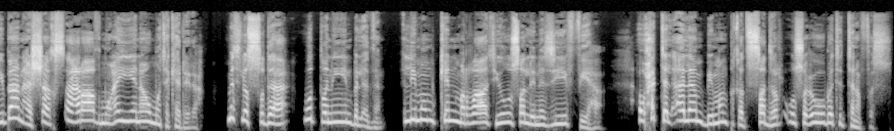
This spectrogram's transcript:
يبان على الشخص أعراض معينة ومتكررة مثل الصداع والطنين بالأذن. اللي ممكن مرات يوصل لنزيف فيها أو حتى الألم بمنطقة الصدر وصعوبة التنفس.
